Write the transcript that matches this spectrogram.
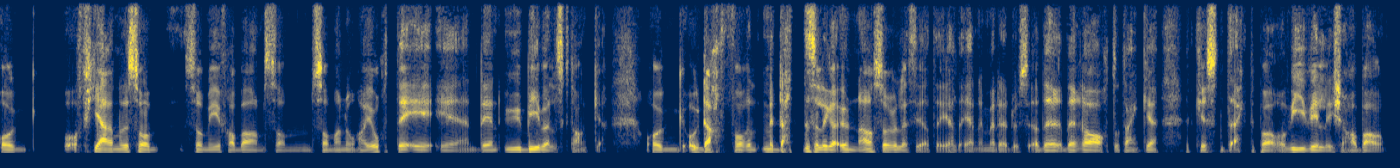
Og å fjerne det så, så mye fra barn som, som man nå har gjort, det er, er, det er en ubibelsk tanke. Og, og derfor, med dette som ligger under, så vil jeg si at jeg er helt enig med det du sier. Det, det er rart å tenke et kristent ektepar, og vi vil ikke ha barn,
